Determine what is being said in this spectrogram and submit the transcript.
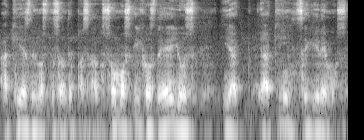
aquí es de nuestros antepasados. Somos hijos de ellos y aquí seguiremos.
